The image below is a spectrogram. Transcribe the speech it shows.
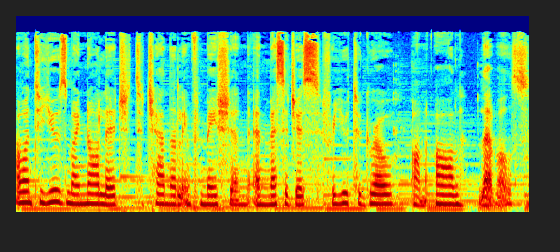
I want to use my knowledge to channel information and messages for you to grow on all levels.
